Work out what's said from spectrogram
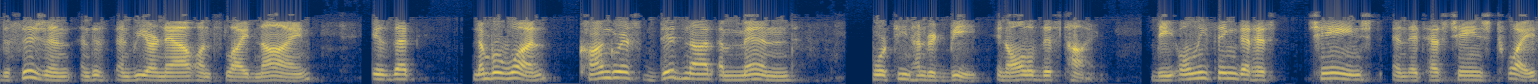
decision, and, this, and we are now on slide nine, is that number one, Congress did not amend 1400B in all of this time. The only thing that has changed, and it has changed twice,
